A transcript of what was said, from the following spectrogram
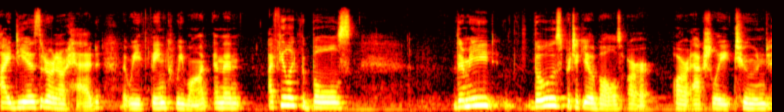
ideas that are in our head that we think we want, and then I feel like the bowls they're made those particular bowls are are actually tuned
